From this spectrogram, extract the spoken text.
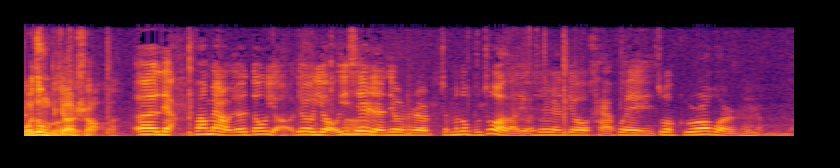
活动比较少？呃，两方面我觉得都有，就有一些人就是什么都不做了，有些人就还会做歌或者是什么的。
